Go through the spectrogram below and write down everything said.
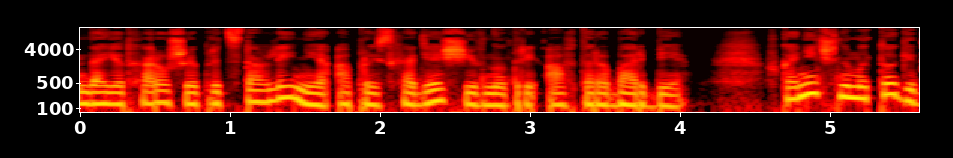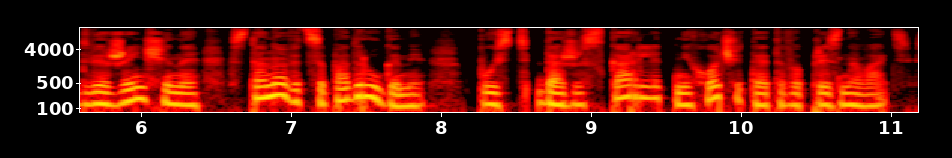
дает хорошее представление о происходящей внутри автора борьбе. В конечном итоге две женщины становятся подругами, пусть даже Скарлетт не хочет этого признавать.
